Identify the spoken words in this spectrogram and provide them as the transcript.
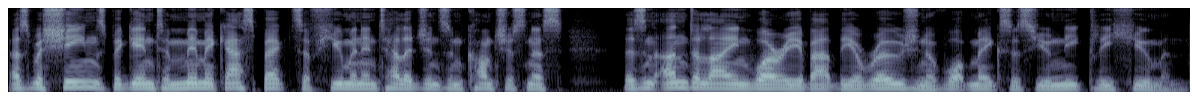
As machines begin to mimic aspects of human intelligence and consciousness, there's an underlying worry about the erosion of what makes us uniquely human.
